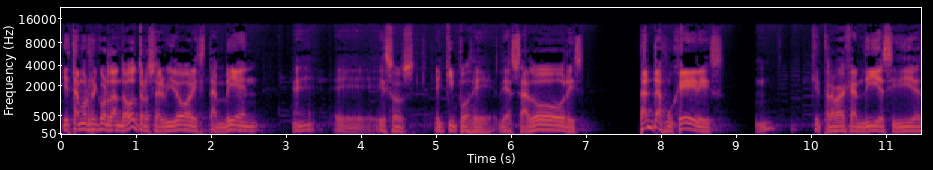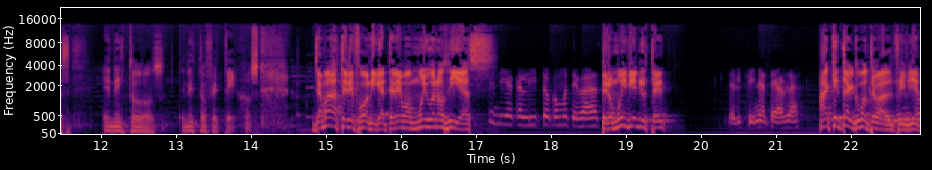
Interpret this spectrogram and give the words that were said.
Y estamos recordando a otros servidores también, ¿eh? Eh, esos equipos de, de asadores, tantas mujeres que trabajan días y días en estos, en estos festejos. Llamadas telefónicas, tenemos muy buenos días, Buen día, Carlito, ¿cómo te va? pero muy bien ¿y usted. Delfina te habla. Ah, ¿qué tal? ¿Cómo te va, Delfín? Bien.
